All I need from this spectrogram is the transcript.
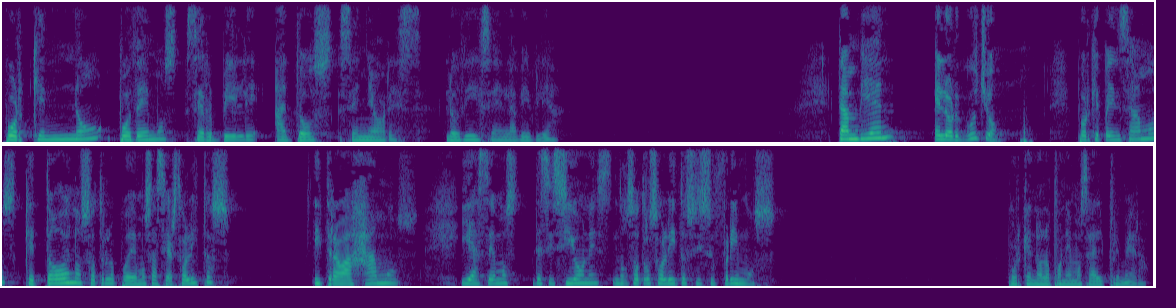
Porque no podemos servirle a dos señores. lo dice en la Biblia. También el orgullo, porque pensamos que todos nosotros lo podemos hacer solitos. Y trabajamos y hacemos decisiones nosotros solitos y sufrimos. Porque no lo ponemos a Él primero.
